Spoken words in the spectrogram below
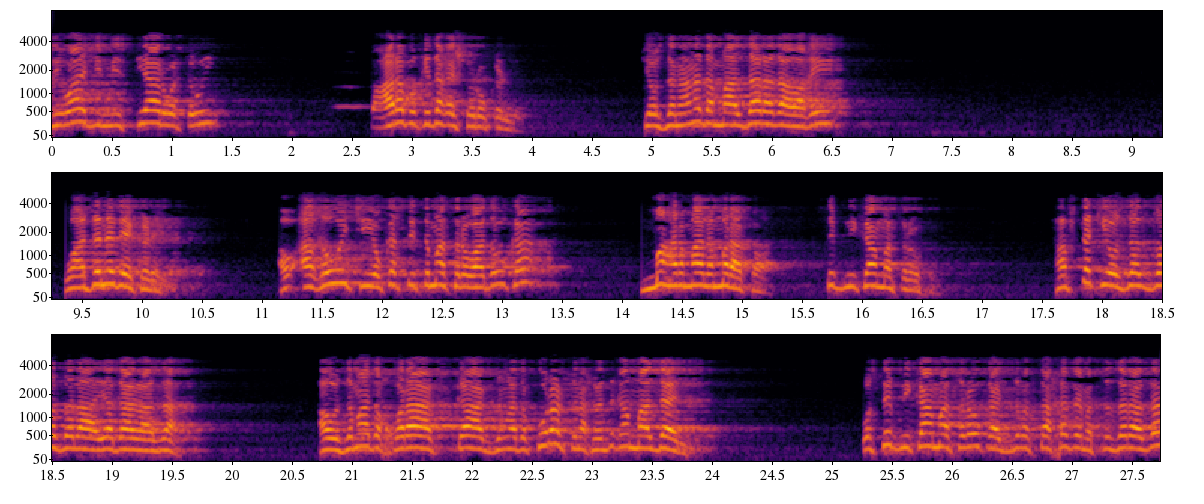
زواج مستیار ورته وي په عربو کې دغه شروع کړل چې اوس زنانه د مالدار ده واغې واده نه دی کړی او هغه وی چې یو کس ته ما سره واده وکا مہر مال مرا کا سب نکاح ما سره وکا هفته کې یو ځل دو ځله یا دا راځه او زما د خوراک کاک زما د کورار څخه خلک مالدار اوس ته نکاح ما سره وکړه چې زه بس تا ښځه مه ته زه راځه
